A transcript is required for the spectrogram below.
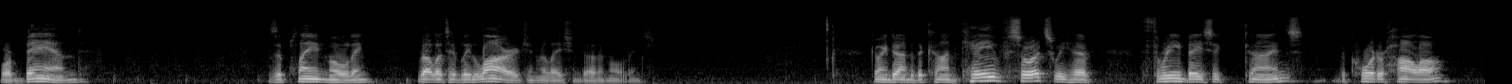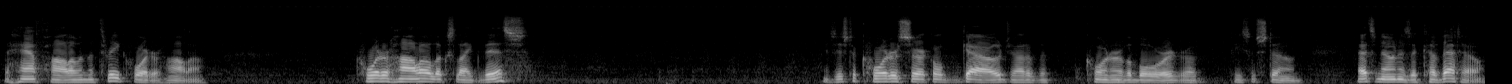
or band, is a plane molding relatively large in relation to other moldings. Going down to the concave sorts, we have three basic kinds, the quarter hollow, the half hollow, and the three-quarter hollow. Quarter hollow looks like this. It's just a quarter circle gouge out of the corner of a board or a piece of stone. That's known as a cavetto.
